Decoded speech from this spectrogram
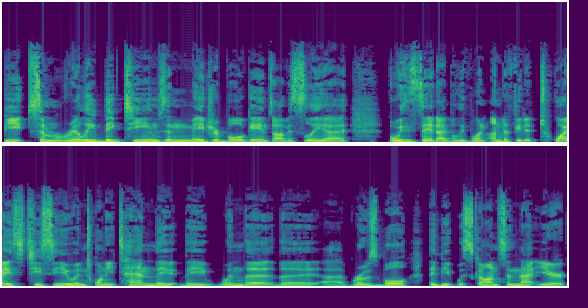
beat some really big teams in major bowl games. Obviously, uh, Boise State, I believe, went undefeated twice. TCU in 2010, they they win the the uh, Rose Bowl. They beat Wisconsin that year.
